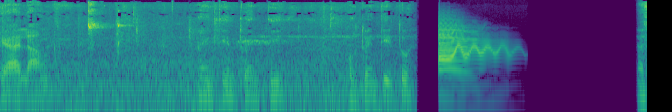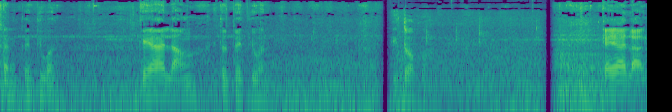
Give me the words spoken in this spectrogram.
Kaya lang, 1920 o 20 ito. Nasaan ang 21? Kaya lang, ito 21. Dito ako. Kaya lang,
